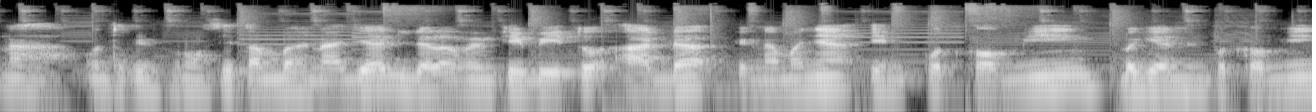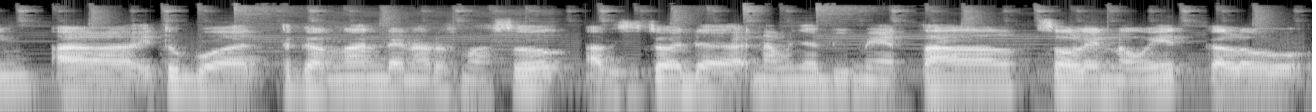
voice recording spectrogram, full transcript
Nah, untuk informasi tambahan aja di dalam MCB itu ada yang namanya input coming, bagian input coming uh, itu buat tegangan dan arus masuk. Habis itu ada namanya bimetal, solenoid. Kalau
